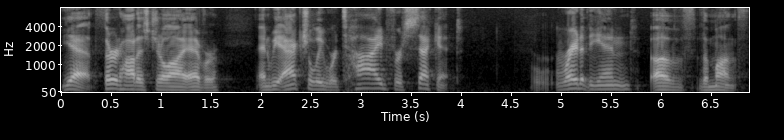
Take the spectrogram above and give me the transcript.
yeah, third hottest July ever. And we actually were tied for second right at the end of the month.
